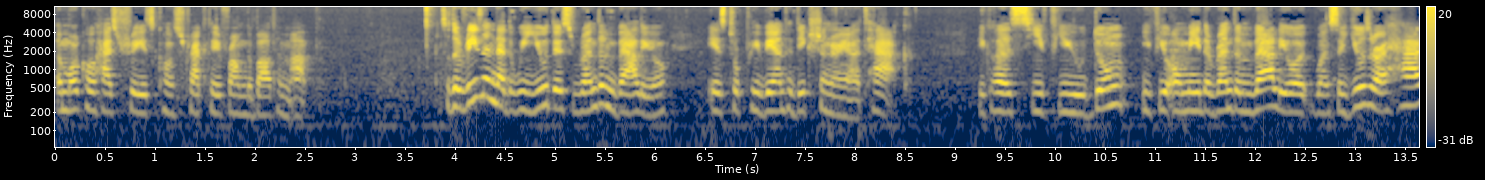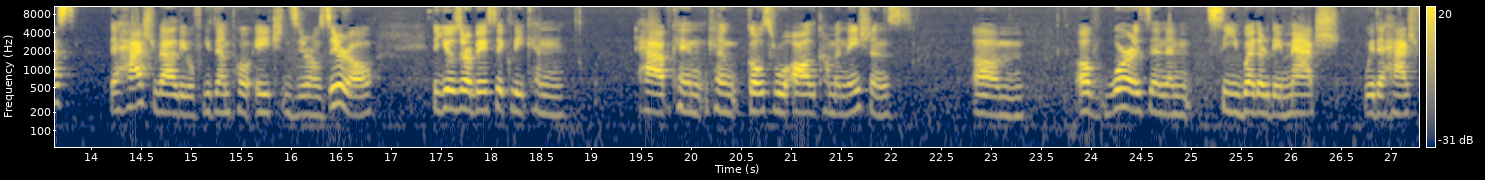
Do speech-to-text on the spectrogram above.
a Merkle hash tree is constructed from the bottom up. So the reason that we use this random value is to prevent a dictionary attack because if you don't if you omit the random value once the user has the hash value for example h00 the user basically can have can can go through all the combinations um, of words and then see whether they match with the hash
